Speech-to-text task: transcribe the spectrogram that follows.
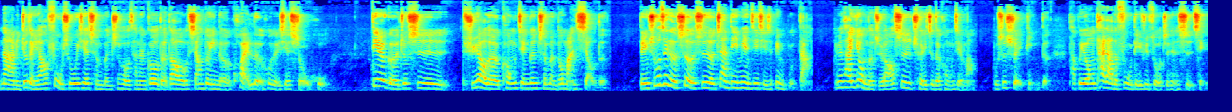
那你就等于要付出一些成本之后，才能够得到相对应的快乐或者一些收获。第二个就是需要的空间跟成本都蛮小的。等于说，这个设施的占地面积其实并不大，因为它用的主要是垂直的空间嘛，不是水平的，它不用太大的腹地去做这件事情。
